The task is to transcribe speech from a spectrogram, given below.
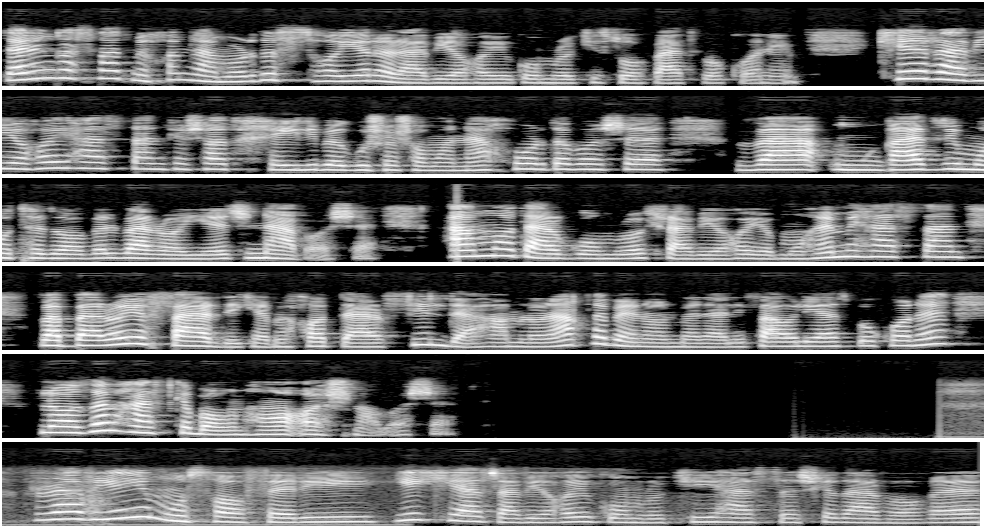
در این قسمت می‌خوایم در مورد سایر رویه های گمرکی صحبت بکنیم که رویه هایی هستند که شاید خیلی به گوش شما نخورده باشه و اونقدری متداول و رایج نباشه. اما در گمرک رویه های مهمی هستند و برای فردی که می‌خواد در field حمل و نقل بین المللی فعالیت بکنه لازم هست که با اونها آشنا باشه. رویه مسافری یکی از رویه های گمرکی هستش که در واقع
